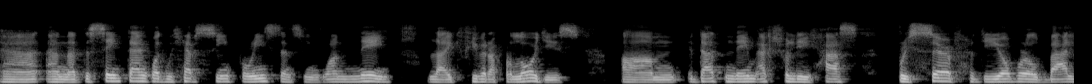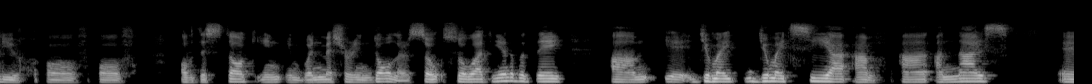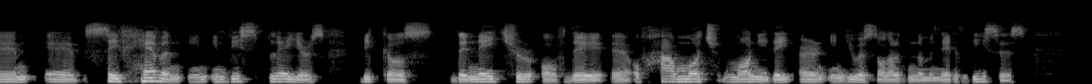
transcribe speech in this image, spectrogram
Uh, and at the same time, what we have seen, for instance, in one name like Fibra Prologis, um, that name actually has preserved the overall value of, of, of the stock in, in when measuring dollars. So, so at the end of the day, um, eh, you might you might see a, a, a nice um, uh, safe haven in, in these players because the nature of the uh, of how much money they earn in U.S. dollar denominated leases,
